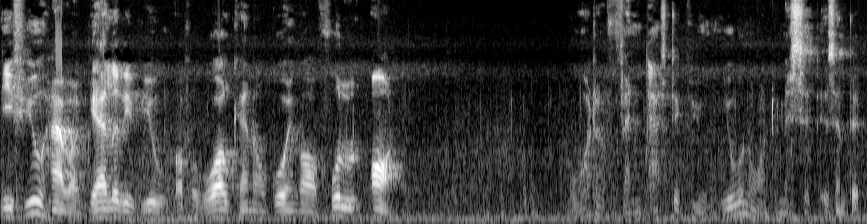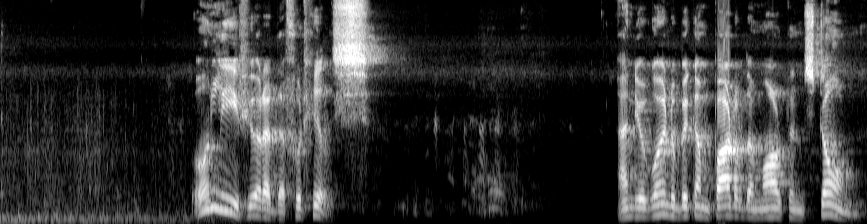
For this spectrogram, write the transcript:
if you have a gallery view of a volcano going off full on, what a fantastic view, you wouldn't want to miss it, isn't it? Only if you're at the foothills and you're going to become part of the molten stone,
